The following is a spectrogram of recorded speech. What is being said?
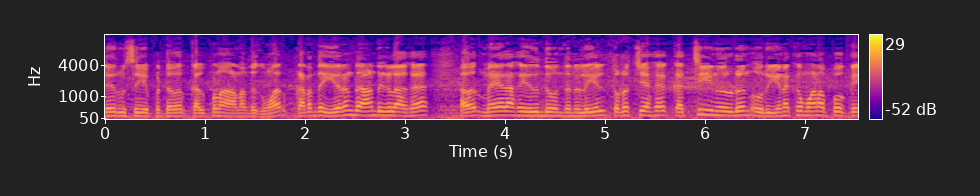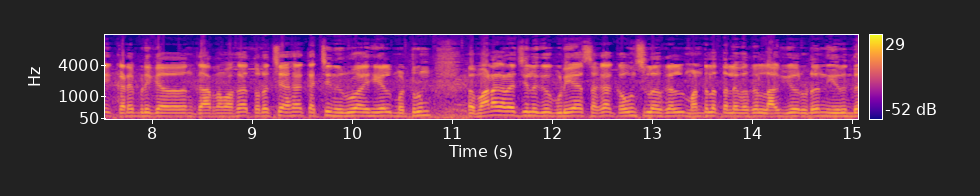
தேர்வு செய்யப்பட்டவர் கல்பனா ஆனந்தகுமார். கடந்த இரண்டு ஆண்டுகளாக அவர் மேயராக இருந்து வந்த நிலையில் தொடர்ச்சியாக கட்சியினருடன் ஒரு இணக்கமான போக்கை கடைபிடிக்காததன் காரணமாக தொடர்ச்சியாக கட்சி நிர்வாகிகள் மற்றும் மாநகராட்சியில் இருக்கக்கூடிய சக கவுன்சிலர்கள் மண்டல தலைவர்கள் ஆகியோருடன் இருந்த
